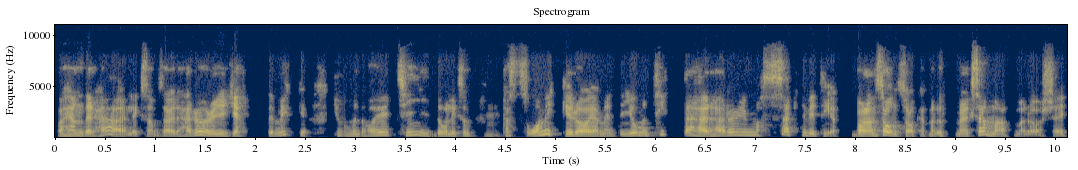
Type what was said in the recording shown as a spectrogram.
vad händer här? Liksom, så här det här rör ju jättemycket. Jo, men då har jag ju tid och liksom, mm. fast så mycket rör jag mig inte. Jo, men titta här, här har du ju massa aktivitet. Bara en sån sak att man uppmärksammar att man rör sig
